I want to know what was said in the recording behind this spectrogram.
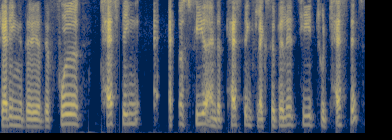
getting the, the full testing atmosphere and the testing flexibility to test it.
